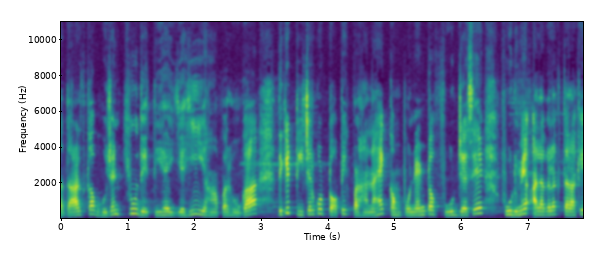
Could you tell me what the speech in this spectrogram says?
पदार्थ का भोजन क्यों देती है यही यहाँ पर होगा देखिए टीचर को टॉपिक पढ़ाना है कंपोनेंट ऑफ फूड जैसे फूड में अलग अलग तरह के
